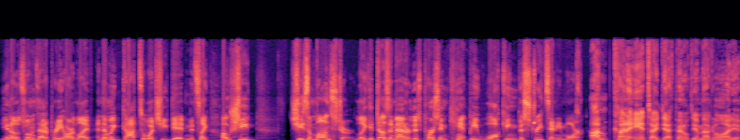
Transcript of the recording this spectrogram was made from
you know, this woman's had a pretty hard life." And then we got to what she did and it's like, "Oh, she She's a monster. Like it doesn't matter. This person can't be walking the streets anymore. I'm kind of anti death penalty. I'm not going to lie to you.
